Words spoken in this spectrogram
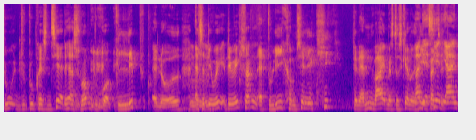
du, du, du præsenterer det her som om du går glip af noget. Mhm. Mm-hmm. Altså det er, jo ikke, det er jo ikke sådan, at du lige kommer til lige at kigge den anden vej, mens der sker noget Nej, helt jeg siger, at fantastisk. jeg er en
